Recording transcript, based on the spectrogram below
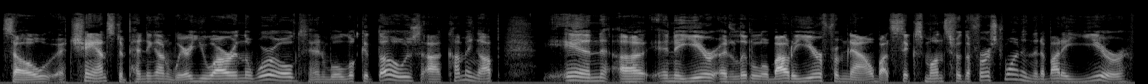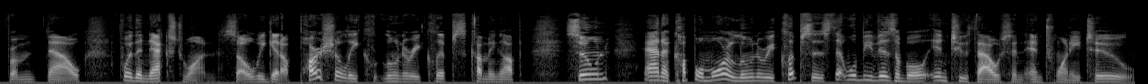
So a chance depending on where you are in the world and we'll look at those uh, coming up in uh, in a year a little about a year from now about six months for the first one and then about a year from now for the next one. So we get a partially lunar eclipse coming up soon and a couple more lunar eclipses that will be visible in 2022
